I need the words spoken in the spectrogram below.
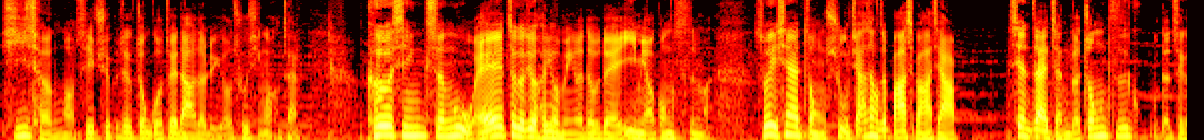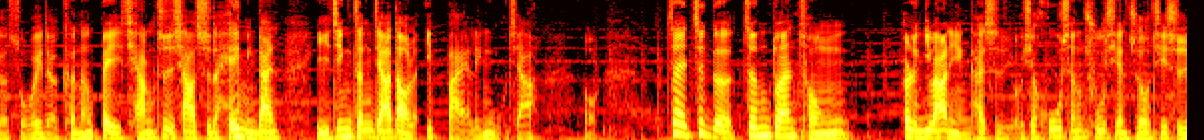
西城哦，Ctrip 这个中国最大的旅游出行网站，科兴生物哎，这个就很有名了，对不对？疫苗公司嘛，所以现在总数加上这八十八家，现在整个中资股的这个所谓的可能被强制下市的黑名单，已经增加到了一百零五家哦，在这个争端从。二零一八年开始有一些呼声出现之后，其实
